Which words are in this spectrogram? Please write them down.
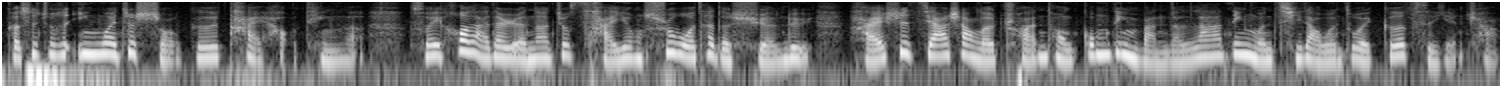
可是，就是因为这首歌太好听了，所以后来的人呢，就采用舒伯特的旋律，还是加上了传统公定版的拉丁文祈祷文作为歌词演唱。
